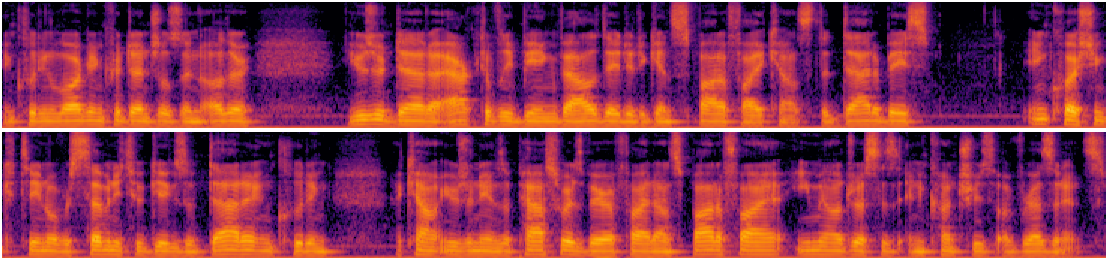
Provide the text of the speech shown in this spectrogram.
including login credentials and other user data actively being validated against Spotify accounts. The database in question contained over 72 gigs of data, including account usernames and passwords verified on Spotify, email addresses, and countries of residence.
